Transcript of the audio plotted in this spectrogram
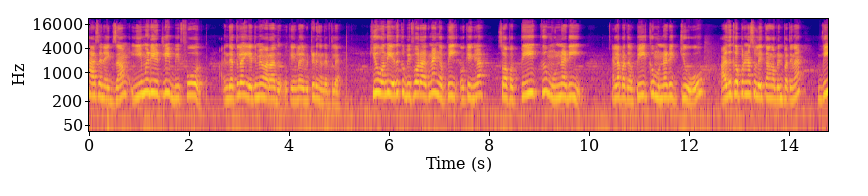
has an exam immediately before இந்த இடத்துல எதுவுமே வராது. ஓகேங்களா விட்டுடுங்க இந்த இடத்துல. க்யூ வந்து எதுக்கு பிஃபோராக இருக்குன்னா இங்கே பி ஓகேங்களா ஸோ அப்போ பிக்கு முன்னாடி. நல்லா பார்த்தோம் பிக்கு முன்னாடி க்யூ அதுக்கப்புறம் என்ன சொல்லியிருக்காங்க அப்படின்னு பார்த்தீங்கன்னா V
